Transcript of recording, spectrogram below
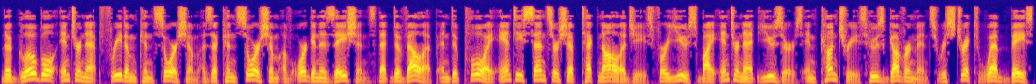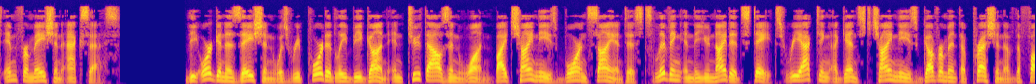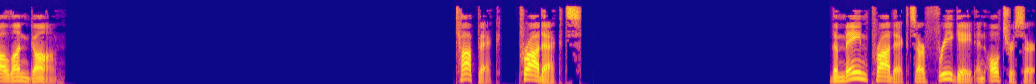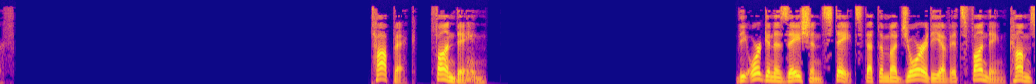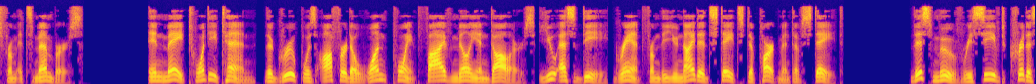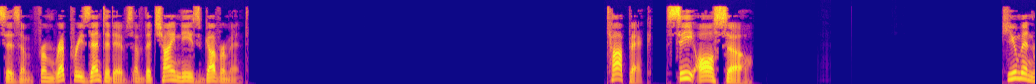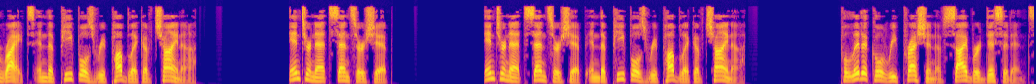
The Global Internet Freedom Consortium is a consortium of organizations that develop and deploy anti-censorship technologies for use by Internet users in countries whose governments restrict web-based information access. The organization was reportedly begun in 2001 by Chinese-born scientists living in the United States reacting against Chinese government oppression of the Falun Gong. Products The main products are Freegate and Ultrasurf. Topic: Funding. The organization states that the majority of its funding comes from its members. In May 2010, the group was offered a $1.5 million USD grant from the United States Department of State. This move received criticism from representatives of the Chinese government. Topic. See also Human rights in the People's Republic of China Internet censorship Internet censorship in the People's Republic of China Political repression of cyber dissidents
